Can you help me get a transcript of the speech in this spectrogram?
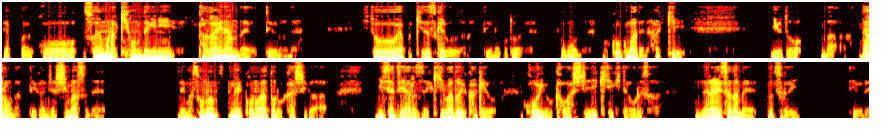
やっぱこう、そういうものは基本的に加害なんだよっていうのはね、人をやっぱ傷つけることだなっていうようなことはね、思うんで、ね、ここまでね、はっきり言うと、まあ、だろうなっていう感じはしますね。で、まあ、そのね、この後の歌詞が、見せてやるぜ、際どい賭けを、恋を交わして生きてきた俺さ、狙い定め、打つがいいっていうね、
